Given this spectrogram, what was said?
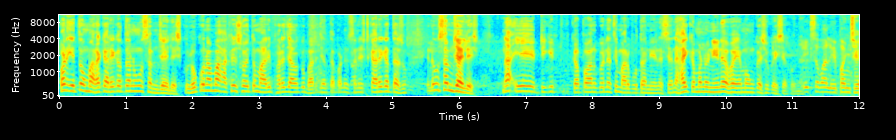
પણ એ તો મારા કાર્યકર્તાનું હું સમજાવી લઈશ. લોકોનામાં આક્રોશ હોય તો મારી ફરજ આવે કે ભારતીય જનતા પાર્ટી સનિષ્ઠ કાર્યકર્તા છું એટલે હું સમજાવી લઈશ. ના એ ટિકિટ કપાવવાનો કોઈ નથી મારો પોતાનો નિર્ણય છે અને હાઈકમાન્ડનો નિર્ણય હોય એમાં હું કશું કહી શકું નહીં. એક સવાલ એ પણ છે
